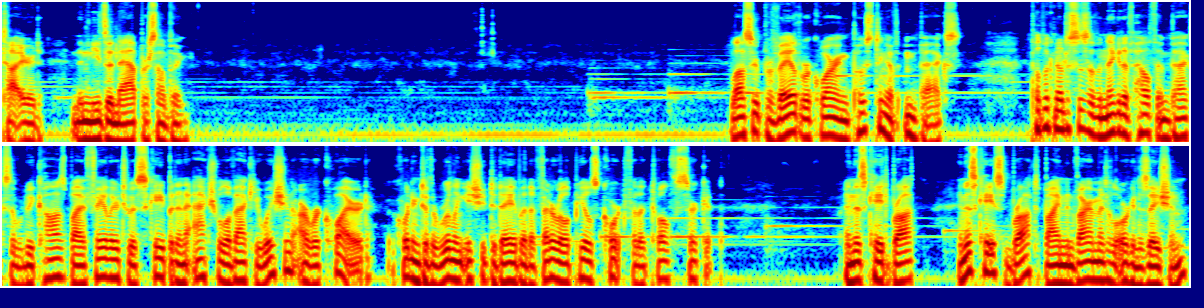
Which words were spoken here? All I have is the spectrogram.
tired and needs a nap or something. Lawsuit prevailed requiring posting of impacts. Public notices of the negative health impacts that would be caused by a failure to escape in an actual evacuation are required, according to the ruling issued today by the Federal Appeals Court for the 12th Circuit. In this case brought, in this case brought by an environmental organization,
